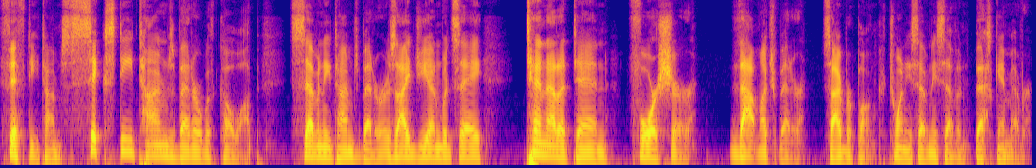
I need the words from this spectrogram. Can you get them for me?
50 times, 60 times better with co op. 70 times better. As IGN would say, 10 out of 10 for sure. That much better. Cyberpunk 2077, best game ever.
